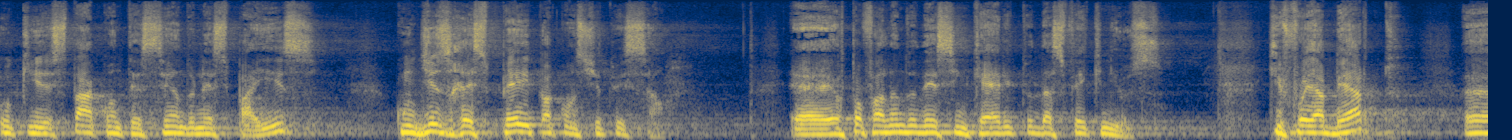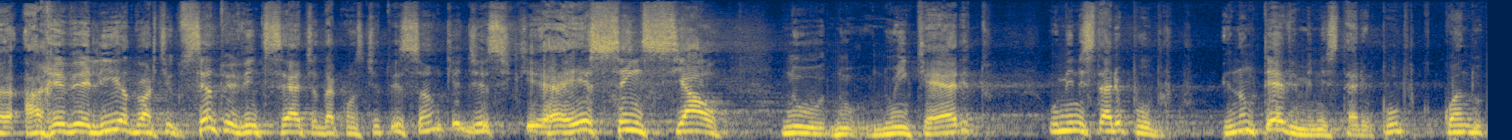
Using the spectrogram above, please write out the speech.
o que está acontecendo nesse país com desrespeito à Constituição. É, eu estou falando desse inquérito das fake news, que foi aberto uh, à revelia do artigo 127 da Constituição, que disse que é essencial no, no, no inquérito o Ministério Público. E não teve Ministério Público quando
